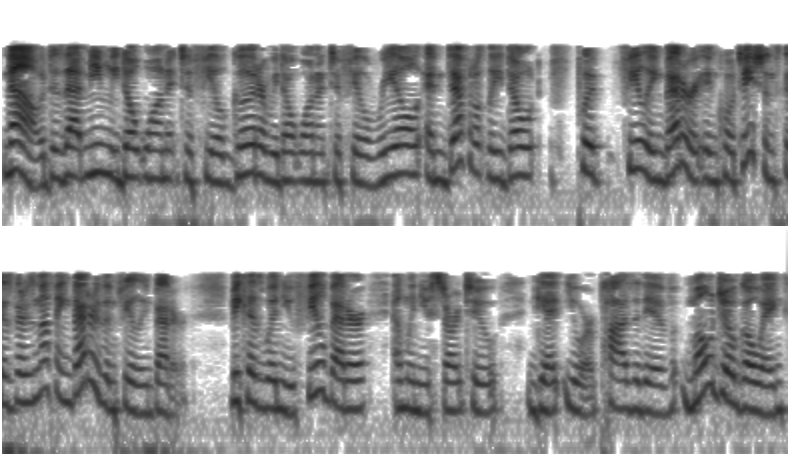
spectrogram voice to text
Now, does that mean we don't want it to feel good or we don't want it to feel real? And definitely don't put feeling better in quotations because there's nothing better than feeling better. Because when you feel better and when you start to get your positive mojo going,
